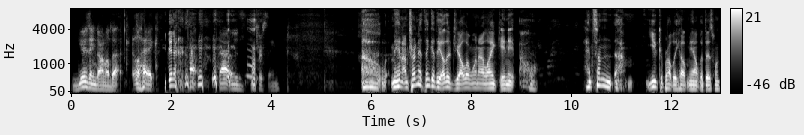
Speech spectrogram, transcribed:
using Donald Duck. Like Yeah. that was interesting. Oh man, I'm trying to think of the other Giallo one I like, and it oh had some. Um, you could probably help me out with this one.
